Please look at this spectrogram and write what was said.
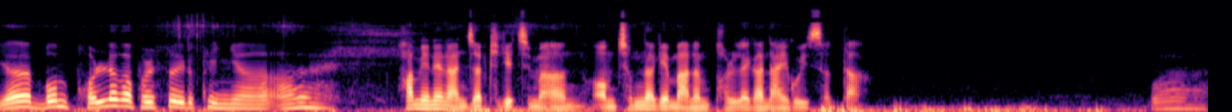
야 뭔 벌레가 벌써 이렇게 있냐 아 화면엔 안 잡히겠지만 엄청나게 많은 벌레가 날고 있었다. 와.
